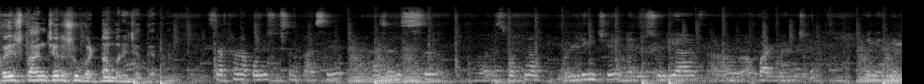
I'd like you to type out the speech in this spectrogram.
કયું સ્થાન છે શું ઘટના બની છે અત્યારે? સરથાણા પોલીસ સ્ટેશન પાસે હાજન્સ સ્વપ્ન બિલ્ડિંગ છે, એની અંદર સૂર્યા અપાર્ટમેન્ટ છે. એની અંદર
